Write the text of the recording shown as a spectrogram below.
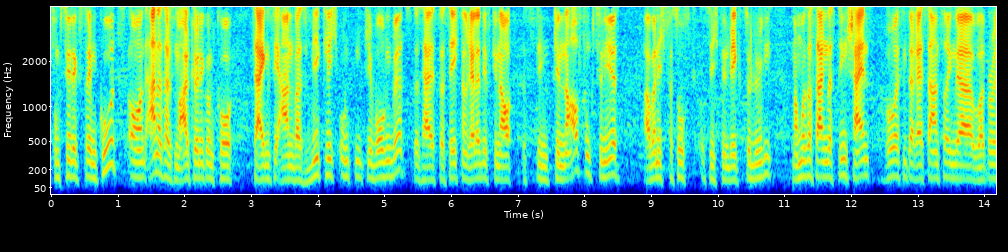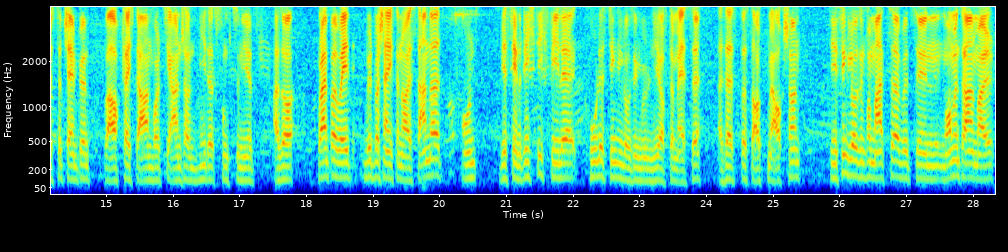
Funktioniert extrem gut und anders als Malkönig und Co. zeigen sie an, was wirklich unten gewogen wird. Das heißt, da sehe ich dann relativ genau, dass das Ding genau funktioniert, aber nicht versucht, sich den Weg zu lügen. Man muss auch sagen, das Ding scheint hohes Interesse anzuregen. Der World Barista Champion war auch gleich da und wollte sich anschauen, wie das funktioniert. Also Grind by Weight wird wahrscheinlich der neue Standard und wir sehen richtig viele coole Single-Losing-Mühlen hier auf der Messe. Das heißt, das taugt mir auch schon. Die Single-Losing von Matze wird es momentan mal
